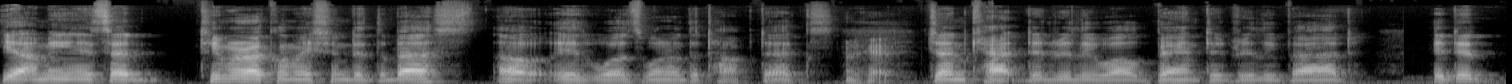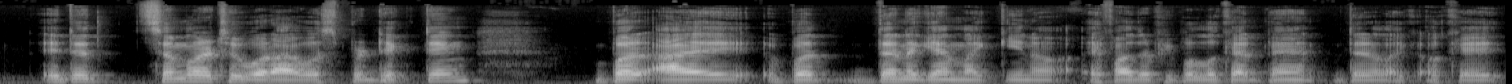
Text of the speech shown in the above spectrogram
Yeah, I mean, it said Temur Reclamation did the best. Oh, it was one of the top decks. Okay. Jund Cat did really well. Bant did really bad. It did it did similar to what I was predicting, but I but then again, like you know, if other people look at Bant, they're like, okay,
